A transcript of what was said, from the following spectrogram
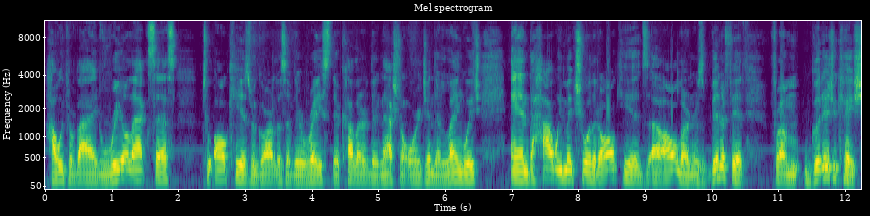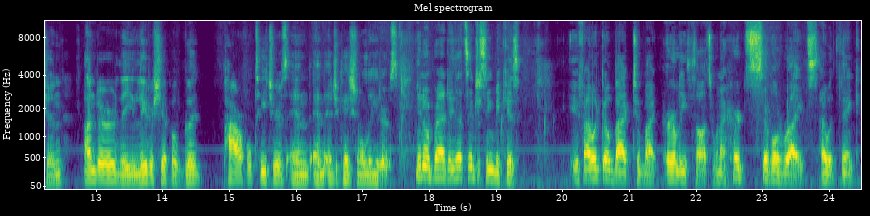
how we provide real access to all kids, regardless of their race, their color, their national origin, their language, and how we make sure that all kids, uh, all learners benefit from good education under the leadership of good, powerful teachers and, and educational leaders. You know, Bradley, that's interesting because if I would go back to my early thoughts, when I heard civil rights, I would think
